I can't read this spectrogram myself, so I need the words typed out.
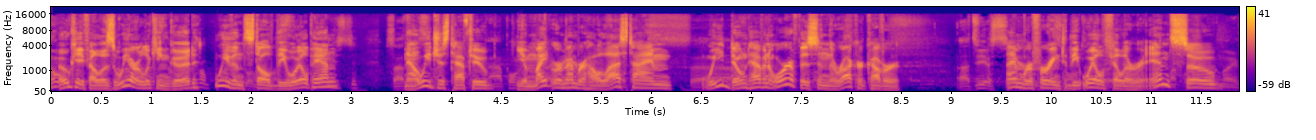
Okay, fellas, we are looking good. We've installed the oil pan. Now we just have to... You might remember how last time we don't have an orifice in the rocker cover. I'm referring to the oil filler, and so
